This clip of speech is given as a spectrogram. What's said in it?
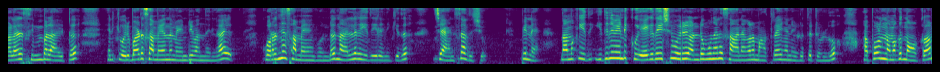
വളരെ സിമ്പിളായിട്ട് എനിക്ക് ഒരുപാട് സമയമൊന്നും വേണ്ടി വന്നില്ല. കുറഞ്ഞ സമയം കൊണ്ട് നല്ല രീതിയിൽ എനിക്കിത് ചെയ്യാൻ സാധിച്ചു. പിന്നെ നമുക്ക് ഇത് ഇതിനു വേണ്ടി ഏകദേശം ഒരു രണ്ട് മൂന്നാൽ സാധനങ്ങൾ മാത്രമേ ഞാൻ എടുത്തിട്ടുള്ളൂ. അപ്പോൾ നമുക്ക് നോക്കാം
